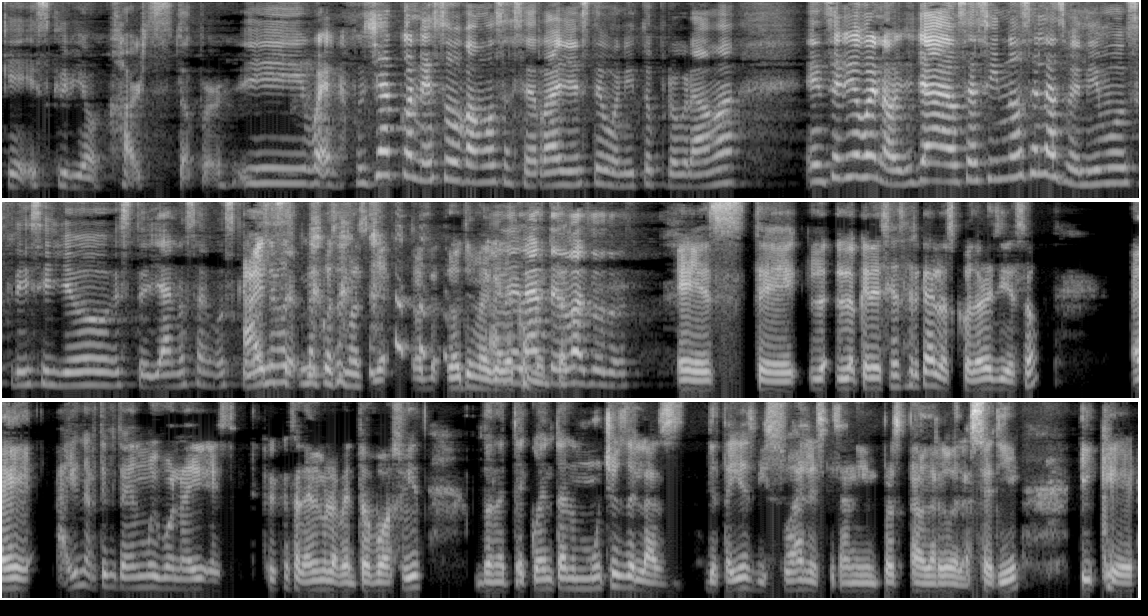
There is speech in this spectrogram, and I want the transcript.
que escribió Heartstopper. Y bueno, pues ya con eso vamos a cerrar este bonito programa. En serio, bueno, ya, o sea, si no se las venimos, Chris y yo, este, ya no sabemos qué Ay, no, hacer. una cosa más, ya, la última que Adelante, vas dos. Este, lo, lo, que decía acerca de los colores y eso, eh, hay un artículo también muy bueno ahí, creo que también me lo aventó BuzzFeed, donde te cuentan muchos de los detalles visuales que están impresos a lo largo de la serie y que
